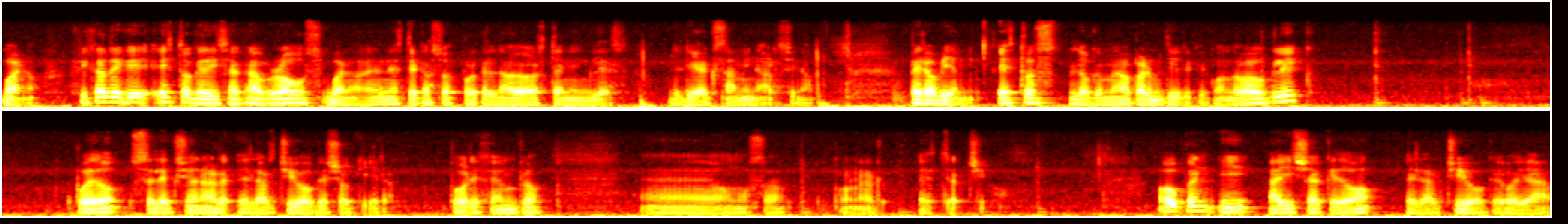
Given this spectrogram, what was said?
Bueno, fíjate que esto que dice acá browse, bueno, en este caso es porque el navegador está en inglés, diría examinar, si no. Pero bien, esto es lo que me va a permitir que cuando hago clic puedo seleccionar el archivo que yo quiera. Por ejemplo, eh, vamos a poner este archivo. Open y ahí ya quedó el archivo que voy a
